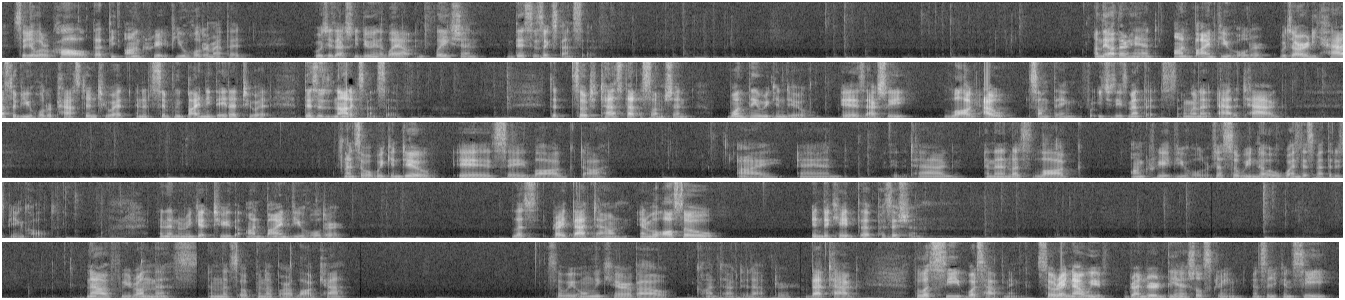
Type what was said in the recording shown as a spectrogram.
So you'll recall that the onCreateViewHolder method, which is actually doing the layout inflation, this is expensive. On the other hand, on bind viewholder, which already has a viewholder passed into it and it's simply binding data to it, this is not expensive. So to test that assumption, one thing we can do is actually log out something for each of these methods. I'm going to add a tag. And so what we can do is say log dot i and say the tag, and then let's log on create view holder, just so we know when this method is being called. And then when we get to the on bind view holder, let's write that down, and we'll also indicate the position. Now if we run this, and let's open up our logcat, so we only care about contact adapter, that tag. So let's see what's happening. So right now we've rendered the initial screen, and so you can see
